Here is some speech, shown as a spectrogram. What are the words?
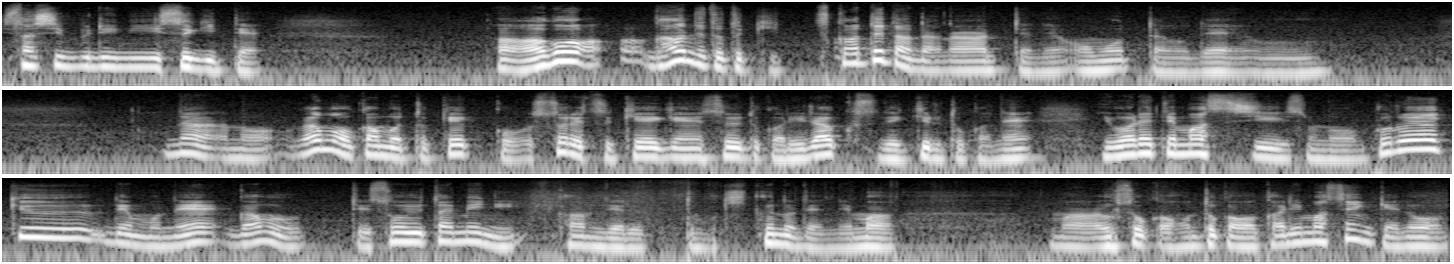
久しぶりに言いすぎて。あ、顎噛んでた時使ってたんだなってね、思ったので、うん。な、あの、ガムを噛むと結構ストレス軽減するとかリラックスできるとかね、言われてますし、その、プロ野球でもね、ガムってそういうために噛んでるとも聞くのでね、まあ、まあ、嘘か本当か分かりませんけど、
